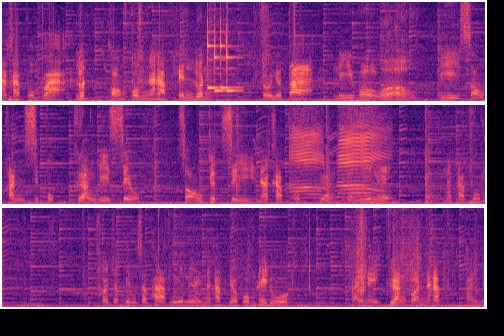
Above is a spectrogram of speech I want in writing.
นะครับผมว่ารถของผมนะครับเป็นรุ่น Toyota r e v o Wow. ปี 2016 เครื่องดีเซล 2.4 นะครับผมเครื่องตัวนี้เลยนะครับผม ก็จะเป็นสภาพนี้เลยนะครับ เดี๋ยวผมให้ดูภายในเครื่องก่อนนะครับ ภายใน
